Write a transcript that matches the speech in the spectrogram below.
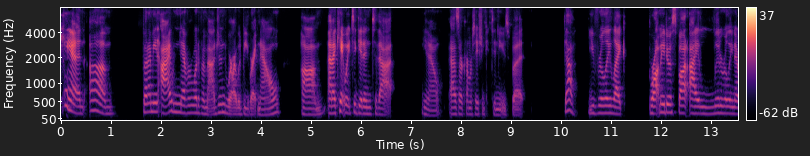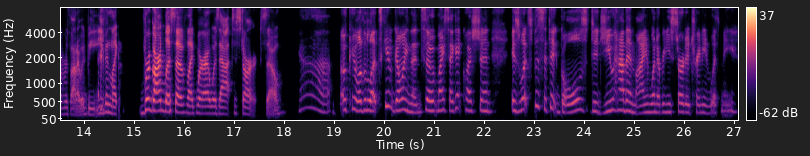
can. Um, but I mean, I never would have imagined where I would be right now. Um, and I can't wait to get into that, you know, as our conversation continues. But yeah, you've really like brought me to a spot I literally never thought I would be, even like regardless of like where I was at to start. So yeah. Okay. Well, then let's keep going then. So, my second question is what specific goals did you have in mind whenever you started training with me?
